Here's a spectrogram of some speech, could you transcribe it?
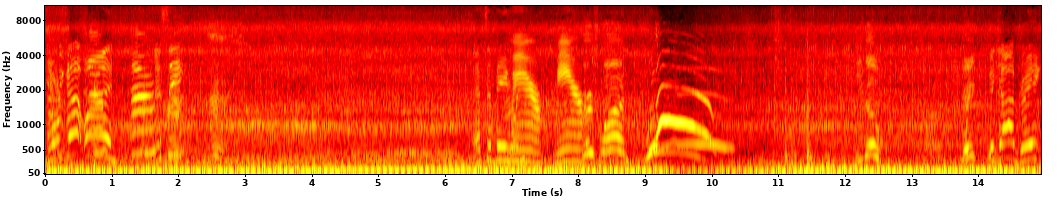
And we got one! Let's see. That's a big one. Meow, meow. First one. Woo! Here you go. Drake. Good job, Drake.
